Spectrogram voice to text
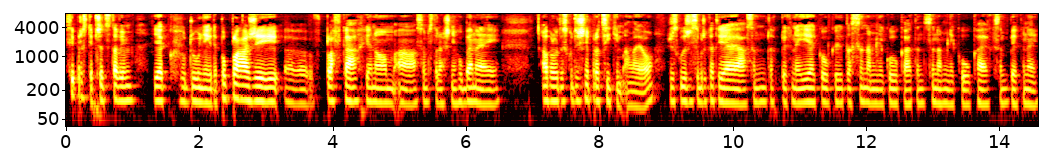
si prostě představím, jak jdu někde po pláži, eh, v plavkách jenom a jsem strašně hubený. A opravdu to skutečně procítím, ale jo, že skutečně si budu říkat, je, já jsem tak pěkný, je, koukej, ta se na mě kouká, ten se na mě kouká, jak jsem pěkný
